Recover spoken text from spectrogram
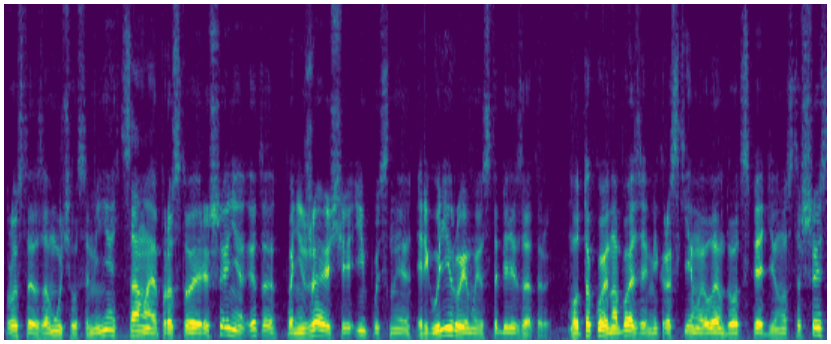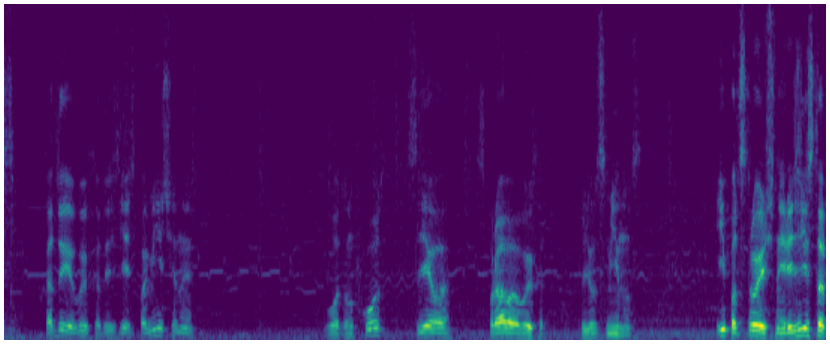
просто замучился менять. Самое простое решение это понижающие импульсные регулируемые стабилизаторы. Вот такой на базе микросхемы LM2596 Входы и выходы здесь помечены. Вот он вход слева, справа выход, плюс-минус. И подстроечный резистор,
